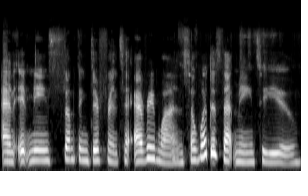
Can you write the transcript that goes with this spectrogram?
and it means something different to everyone. So, what does that mean to you?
